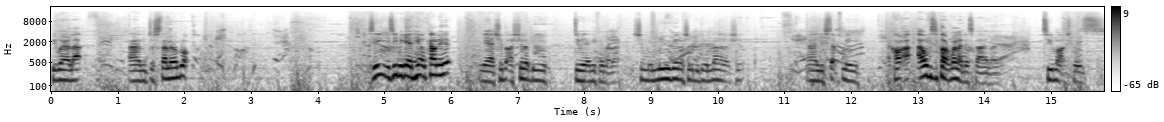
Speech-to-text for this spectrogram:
beware of that, and just stand there and block. See, you see me getting hit on counter hit? Yeah, I shouldn't, I shouldn't be doing anything like that. Shouldn't be moving, I shouldn't be doing none of that shit. And he steps me. I can't, I, I obviously can't run at this guy, like, too much, because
